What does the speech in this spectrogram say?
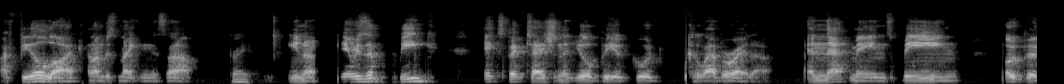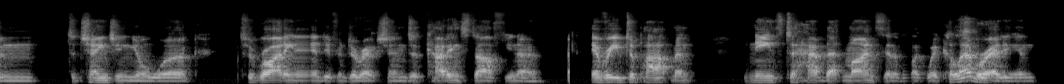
I feel like, and I'm just making this up. Great. You know, there is a big expectation that you'll be a good collaborator, and that means being open to changing your work, to writing in a different direction, to cutting stuff. You know, every department needs to have that mindset of like we're collaborating and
